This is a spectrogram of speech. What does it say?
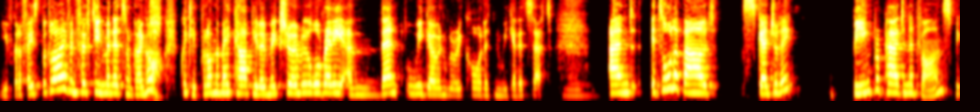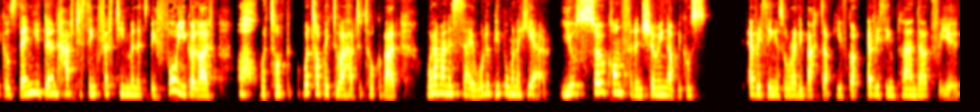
you've got a facebook live in 15 minutes. I'm going oh quickly put on the makeup you know make sure we're all ready and then we go and we record it and we get it set. Mm. and it's all about scheduling being prepared in advance because then you don't have to think 15 minutes before you go live oh what, top- what topic do i have to talk about? What am i going to say? What do people want to hear? You're so confident showing up because everything is already backed up. You've got everything planned out for you.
